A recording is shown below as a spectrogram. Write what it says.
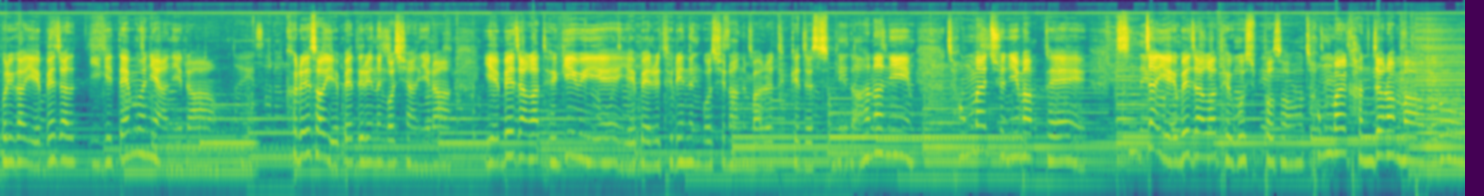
우리가 예배자이기 때문이 아니라 그래서 예배 드리는 것이 아니라 예배자가 되기 위해 예배를 드리는 것이라는 말을 듣게 됐습니다. 하나님 정말 주님 앞에 진짜 예배자가 되고 싶어서 정말 간절한 마음으로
